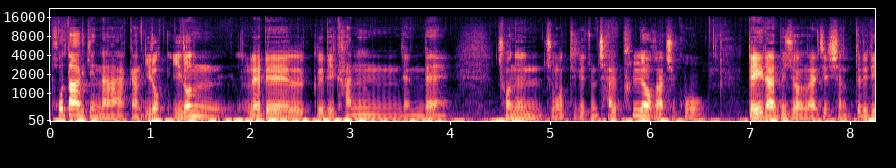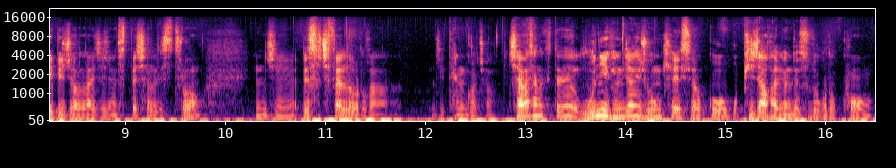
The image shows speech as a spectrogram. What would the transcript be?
포닥이나 약간 이런 이런 레벨급이 가는 데인데 저는 좀 어떻게 좀 잘 풀려가지고 데이터 비주얼라이제이션, 3D 비주얼라이제이션 스페셜리스트로 이제 research fellow가 이제 된 거죠. 제가 생각할 때는 운이 굉장히 좋은 케이스였고 뭐 비자 관련돼서도 그렇고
